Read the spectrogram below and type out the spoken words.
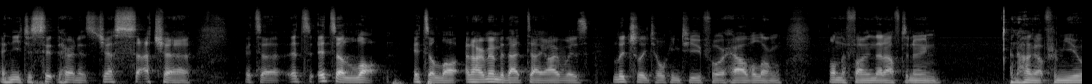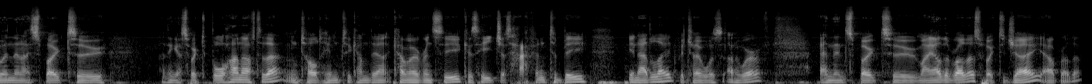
and you just sit there, and it's just such a, it's a, it's it's a lot, it's a lot. And I remember that day I was literally talking to you for however long on the phone that afternoon, and hung up from you, and then I spoke to. I think I spoke to Borhan after that and told him to come down, come over and see you because he just happened to be in Adelaide, which I was unaware of and then spoke to my other brother, spoke to Jay, our brother,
